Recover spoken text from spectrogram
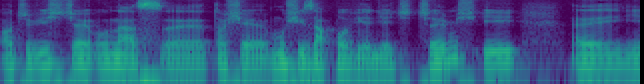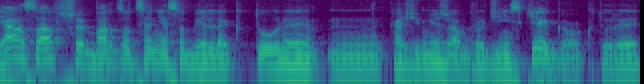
Oczywiście u nas e, to się musi zapowiedzieć czymś i e, ja zawsze bardzo cenię sobie lektury mm, Kazimierza Brodzińskiego, który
